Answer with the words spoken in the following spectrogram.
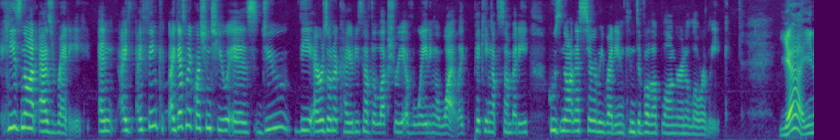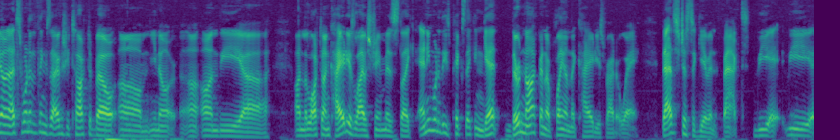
He's not as ready. And I, I think, I guess my question to you is do the Arizona Coyotes have the luxury of waiting a while, like picking up somebody who's not necessarily ready and can develop longer in a lower league? Yeah, you know that's one of the things I actually talked about. Um, you know, uh, on the uh, on the Locked On Coyotes live stream is like any one of these picks they can get, they're not going to play on the Coyotes right away. That's just a given fact. The the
